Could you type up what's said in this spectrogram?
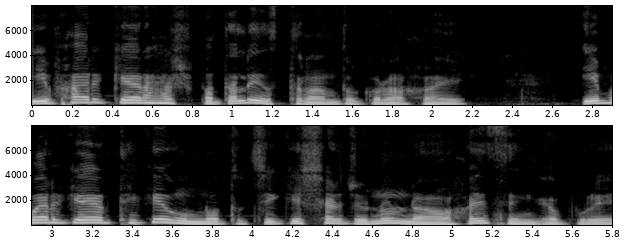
এভার কেয়ার হাসপাতালে স্থানান্তর করা হয়। এভার কেয়ার থেকে উন্নত চিকিৎসার জন্য নেওয়া হয় সিঙ্গাপুরে।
